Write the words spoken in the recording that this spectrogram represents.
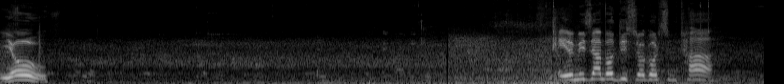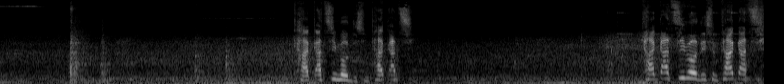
იო. ყირმიზა მოდის როგორც მთა. თაკაცი მოდის, თაკაცი. თაკაცი მოდის, თაკაცი.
